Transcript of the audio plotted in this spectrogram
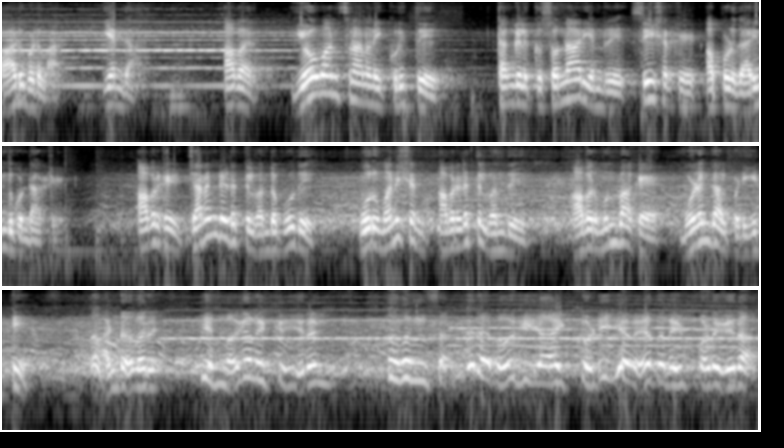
பாடுபடுவார் என்றார். அவர் யோவான் ஸ்நானனை குறித்து தங்களுக்கு சொன்னார் என்று சீஷர்கள் அப்பொழுது அறிந்து கொண்டார்கள். அவர்கள் ஜனங்களிடத்தில் வந்தபோது ஒரு மனுஷன் அவரிடத்தில் வந்து அவர் முன்பாக முழங்கால் படியிட்டு ஆண்டவர் என் மகனுக்கு இரண்டு அவன் சந்திர ரோகியாய் கொடிய வேதனைப்படுகிறான்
